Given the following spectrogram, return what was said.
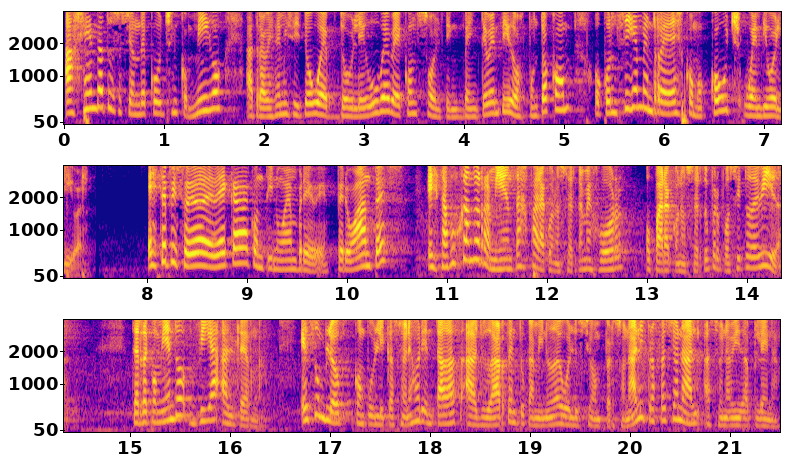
Agenda tu sesión de coaching conmigo a través de mi sitio web www.consulting2022.com o consígueme en redes como Coach Wendy Bolívar. Este episodio de década continúa en breve, pero antes, ¿estás buscando herramientas para conocerte mejor o para conocer tu propósito de vida? Te recomiendo Vía Alterna. Es un blog con publicaciones orientadas a ayudarte en tu camino de evolución personal y profesional hacia una vida plena.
